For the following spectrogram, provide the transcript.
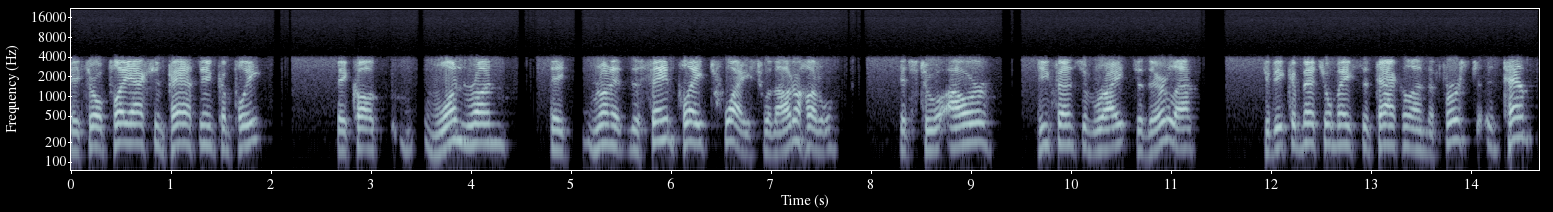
they throw play action pass incomplete. They call one run. They run it the same play twice without a huddle. It's to our defensive right, to their left. Kavika Mitchell makes the tackle on the first attempt,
